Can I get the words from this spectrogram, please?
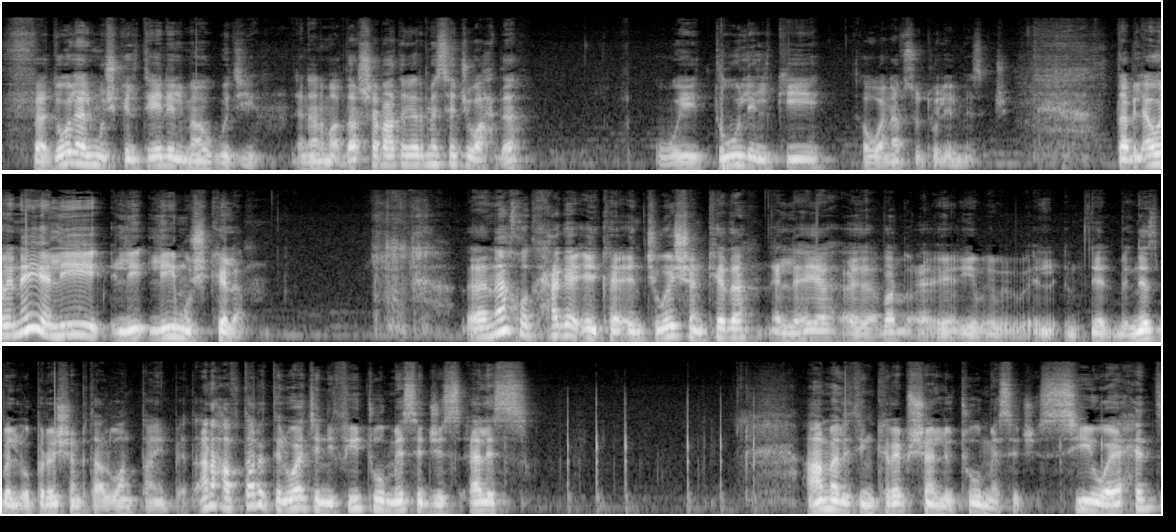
فدول المشكلتين الموجودين. إن أنا ما أقدرش أبعت غير message واحدة وطول ال key هو نفسه طول ال message. طب الأولانية ليه ليه, ليه مشكلة؟ ناخد حاجة ك intuition كده اللي هي برضه بالنسبة لل operation بتاع ال one time pad أنا هفترض دلوقتي إن في two messages أليس عملت encryption ل two messages C واحد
